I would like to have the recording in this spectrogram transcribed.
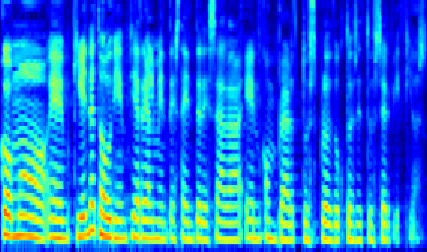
cómo, eh, quién de tu audiencia realmente está interesada en comprar tus productos y tus servicios.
